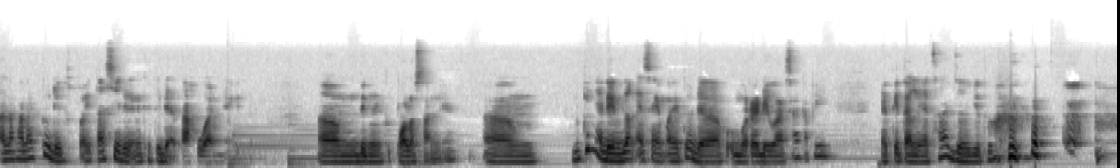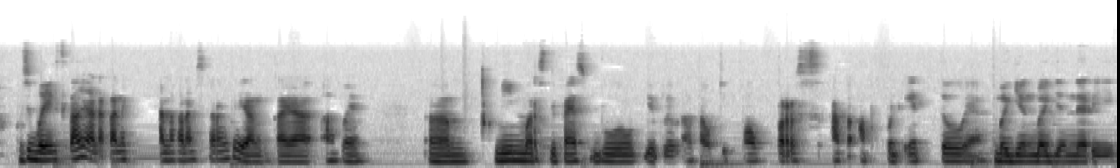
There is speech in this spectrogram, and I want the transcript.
anak-anak tuh dieksploitasi dengan ketidaktahuannya gitu. Um, dengan kepolosannya. Um, mungkin ada yang bilang SMA itu udah umurnya dewasa tapi ya kita lihat saja gitu. Masih banyak sekali anak-anak anak-anak sekarang tuh yang kayak apa ya um, memers di Facebook gitu atau K-popers atau apa pun itu ya. Bagian-bagian dari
